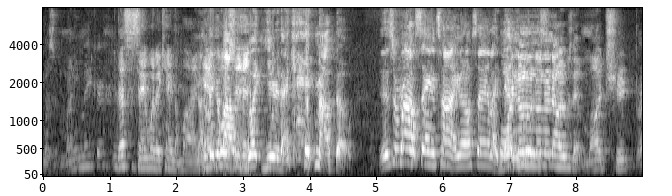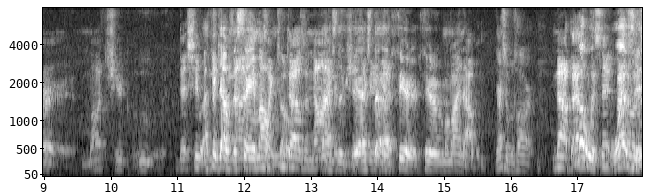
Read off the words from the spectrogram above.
Was it Moneymaker? That's the same one that came to mind. Now Yeah, think about bullshit. what year that came out though. It's around same time. You know what I'm saying? Like, Or no, no, no, was- no, no. It was that My Chick Bad, My Chick Ooh. That shit. I think that was the same album. like 2009. That's the, some shit yeah, like the that, uh, theater, theater of my mind album. That shit was hard. Nah, Battle No, of it wasn't. Battle of the You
